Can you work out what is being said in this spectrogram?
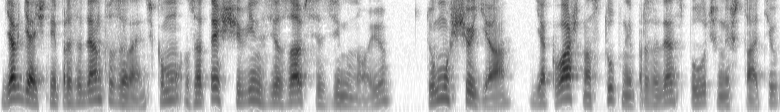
Я вдячний президенту Зеленському за те, що він зв'язався зі мною, тому що я, як ваш наступний президент Сполучених Штатів,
